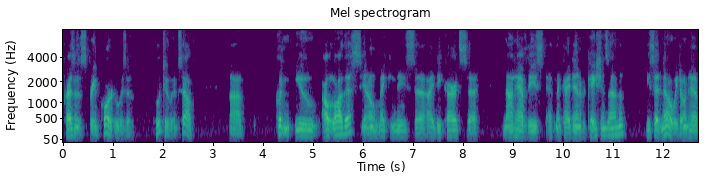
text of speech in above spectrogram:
president of the Supreme Court, who was a Hutu himself, uh, couldn't you outlaw this? You know, making these uh, ID cards uh, not have these ethnic identifications on them? He said, no, we don't have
